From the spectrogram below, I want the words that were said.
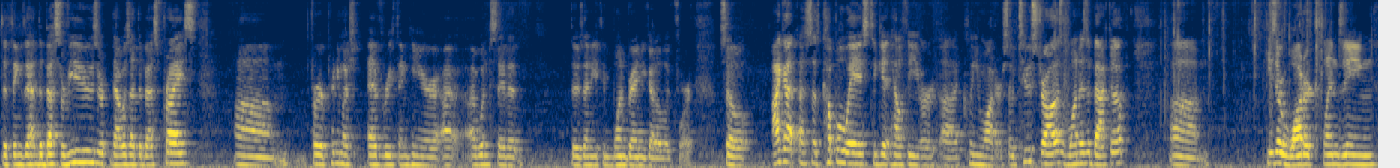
the things that had the best reviews or that was at the best price. Um, for pretty much everything here, I, I wouldn't say that there's anything one brand you got to look for. So I got us a couple ways to get healthy or uh, clean water. So two straws. One is a backup. Um, these are water cleansing.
